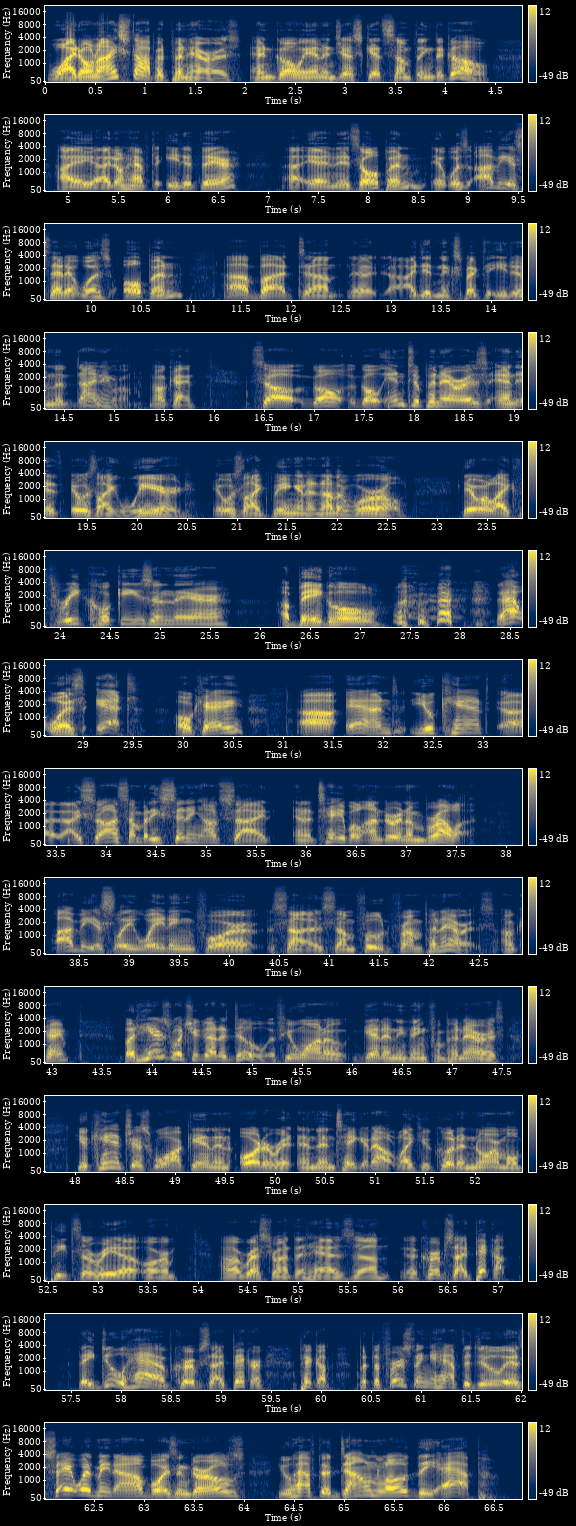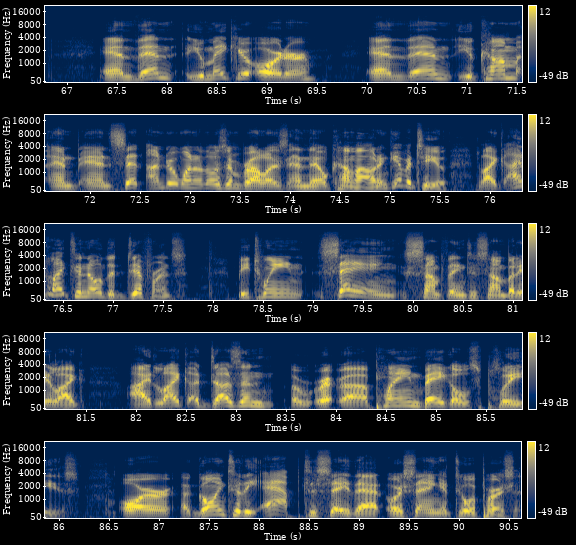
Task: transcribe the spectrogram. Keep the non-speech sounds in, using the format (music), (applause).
why don't I stop at Panera's and go in and just get something to go? I I don't have to eat it there, uh, and it's open. It was obvious that it was open, uh, but um, uh, I didn't expect to eat it in the dining room. Okay, so go go into Panera's, and it it was like weird. It was like being in another world. There were like three cookies in there, a bagel. (laughs) that was it. Okay. Uh, and you can't. Uh, I saw somebody sitting outside at a table under an umbrella, obviously waiting for some, some food from Panera's. Okay, but here's what you got to do if you want to get anything from Panera's. You can't just walk in and order it and then take it out like you could a normal pizzeria or a restaurant that has um, a curbside pickup. They do have curbside picker pickup, but the first thing you have to do is say it with me now, boys and girls. You have to download the app, and then you make your order, and then you come and and sit under one of those umbrellas, and they'll come out and give it to you. Like I'd like to know the difference between saying something to somebody like, I'd like a dozen uh, uh, plain bagels, please, or uh, going to the app to say that, or saying it to a person.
